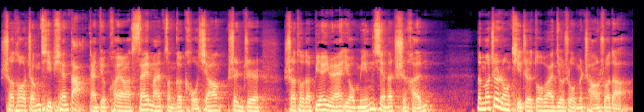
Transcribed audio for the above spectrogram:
舌头整体偏大，感觉快要塞满整个口腔，甚至舌头的边缘有明显的齿痕，那么这种体质多半就是我们常说的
